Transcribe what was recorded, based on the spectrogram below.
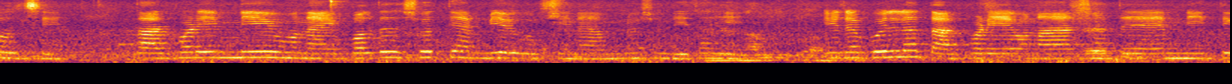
বলছি? তারপরে এমনি মানে বলতেছে সত্যি আমি বিয়ে করছি না আমি নসন্দি থাকি। এটা বললে তারপরে ওনার সাথে এমনিতে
